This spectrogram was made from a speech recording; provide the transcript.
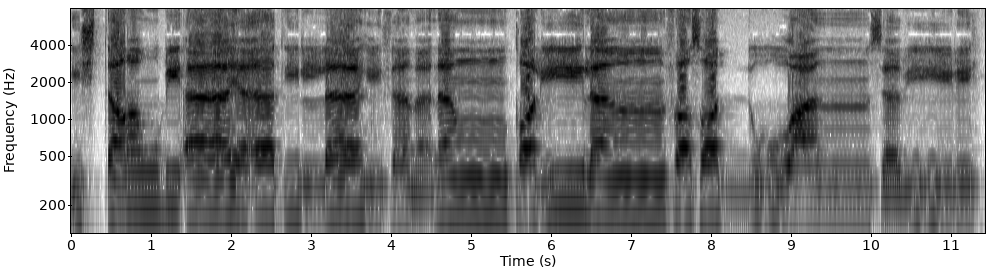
اشتروا بآيات الله ثمنا قليلا فصدوا عن سبيله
